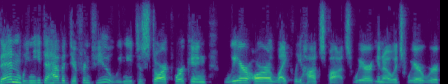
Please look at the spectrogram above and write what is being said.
then we need to have a different view. We need to start working where are likely hotspots, where, you know, it's where we're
